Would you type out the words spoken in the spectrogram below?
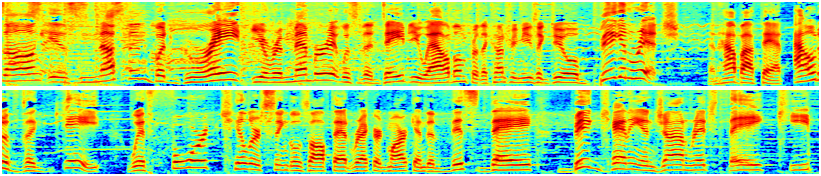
Song is nothing but great. You remember it was the debut album for the country music duo Big and Rich. And how about that? Out of the gate with four killer singles off that record, Mark. And to this day, Big Kenny and John Rich, they keep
